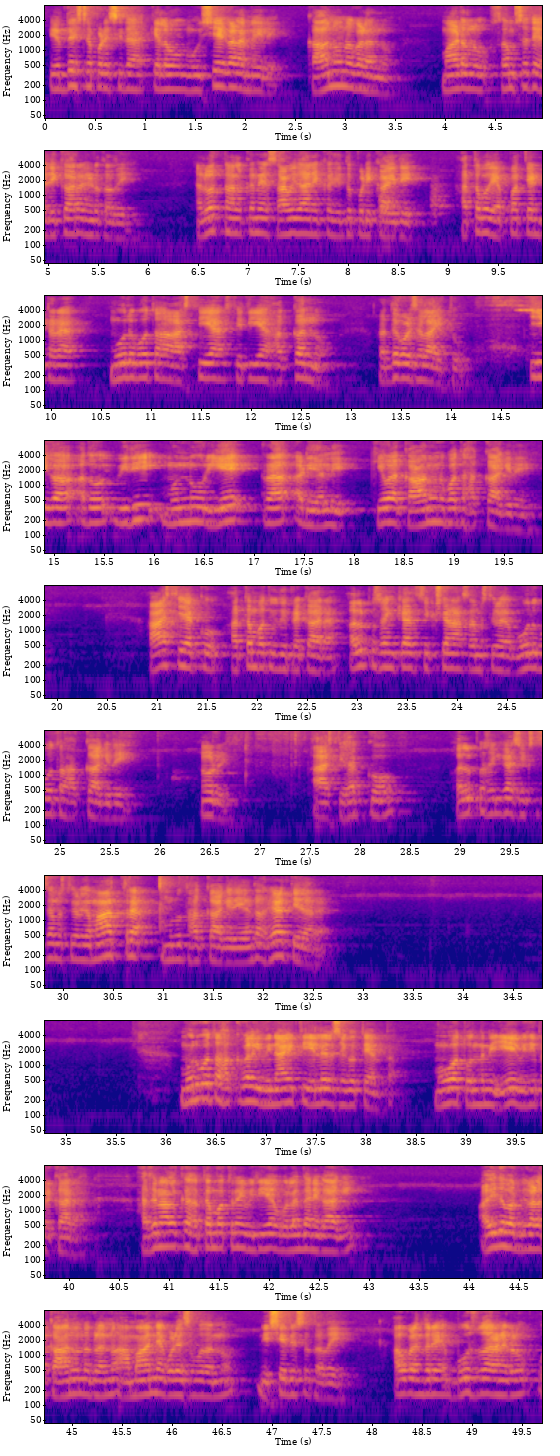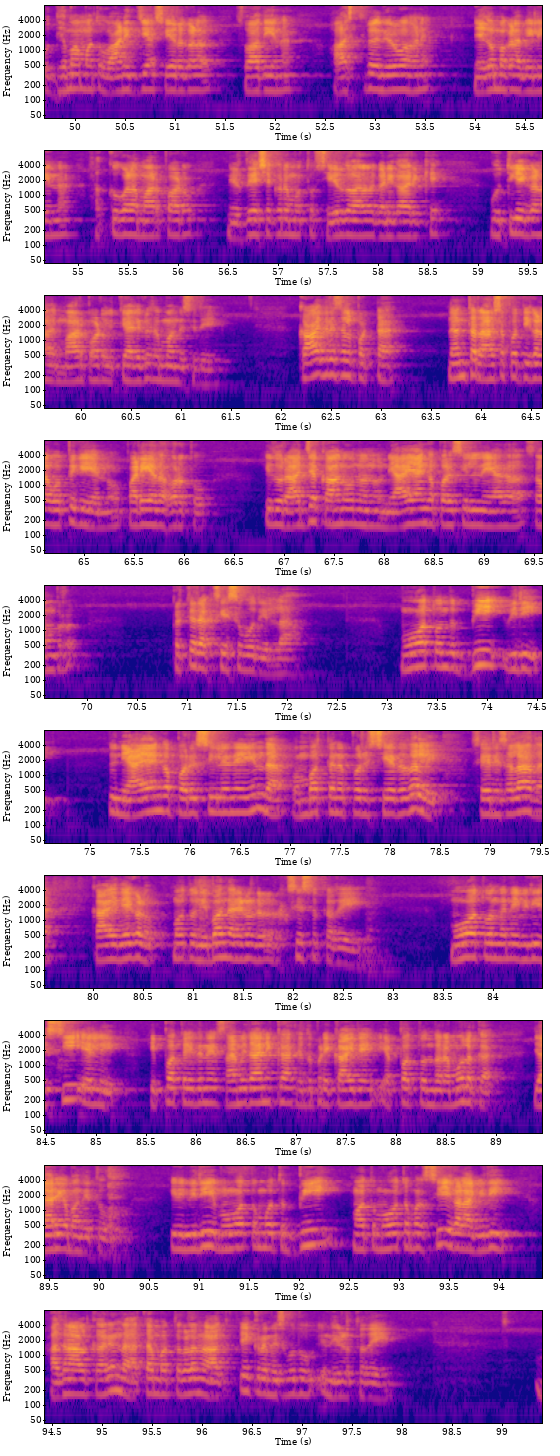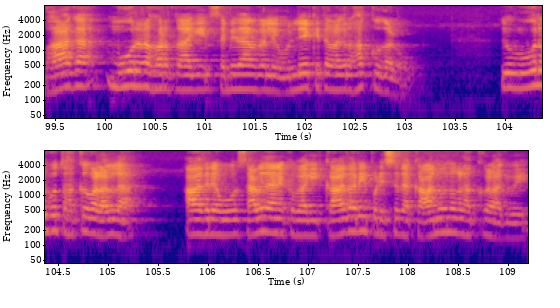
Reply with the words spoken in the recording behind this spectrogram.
ನಿರ್ದಿಷ್ಟಪಡಿಸಿದ ಕೆಲವು ವಿಷಯಗಳ ಮೇಲೆ ಕಾನೂನುಗಳನ್ನು ಮಾಡಲು ಸಂಸದೆ ಅಧಿಕಾರ ನೀಡುತ್ತದೆ. ನಲವತ್ನಾಲ್ಕನೇ ಸಾಂವಿಧಾನಿಕ ತಿದ್ದುಪಡಿ ಕಾಯ್ದೆ ಹತ್ತೊಂಬತ್ತು ಎಪ್ಪತ್ತೆಂಟರ ಮೂಲಭೂತ ಆಸ್ತಿಯ ಸ್ಥಿತಿಯ ಹಕ್ಕನ್ನು ರದ್ದುಗೊಳಿಸಲಾಯಿತು. ಈಗ ಅದು ವಿಧಿ ಮುನ್ನೂರು ಎ ರ ಅಡಿಯಲ್ಲಿ ಕೇವಲ ಕಾನೂನುಬದ್ಧ ಹಕ್ಕಾಗಿದೆ. ಆಸ್ತಿ ಹಕ್ಕು ಹತ್ತೊಂಬತ್ತು ವಿಧಿ ಪ್ರಕಾರ ಅಲ್ಪಸಂಖ್ಯಾತ ಶಿಕ್ಷಣ ಸಂಸ್ಥೆಗಳ ಮೂಲಭೂತ ಹಕ್ಕಾಗಿದೆ. ನೋಡ್ರಿ. ಆಸ್ತಿ ಹಕ್ಕು ಅಲ್ಪಸಂಖ್ಯಾತ ಶಿಕ್ಷಣ ಸಂಸ್ಥೆಗಳಿಗೆ ಮಾತ್ರ ಮೂಲಭೂತ ಹಕ್ಕಾಗಿದೆ ಅಂತ ಹೇಳ್ತಿದ್ದಾರೆ. ಮೂಲಭೂತ ಹಕ್ಕುಗಳಿಗೆ ವಿನಾಯಿತಿ ಎಲ್ಲೆಲ್ಲಿ ಸಿಗುತ್ತೆ ಅಂತ. ಮೂವತ್ತೊಂದನೇ ಎ ವಿಧಿ ಪ್ರಕಾರ ಹದಿನಾಲ್ಕು ಹತ್ತೊಂಬತ್ತನೇ ವಿಧಿಯ ಉಲ್ಲಂಘನೆಗಾಗಿ ಐದು ವರ್ಗಗಳ ಕಾನೂನುಗಳನ್ನು ಅಮಾನ್ಯಗೊಳಿಸುವುದನ್ನು ನಿಷೇಧಿಸುತ್ತದೆ. ಅವುಗಳೆಂದರೆ ಭೂ ಸುಧಾರಣೆಗಳು, ಉದ್ಯಮ ಮತ್ತು ವಾಣಿಜ್ಯ, ಷೇರುಗಳ ಸ್ವಾಧೀನ, ಆಸ್ತಿಗಳ ನಿರ್ವಹಣೆ, ನಿಗಮಗಳ ವಿಲೀನ, ಹಕ್ಕುಗಳ ಮಾರ್ಪಾಡು, ನಿರ್ದೇಶಕರು ಮತ್ತು ಷೇರುದಾರರ ಗಣಿಗಾರಿಕೆ, ಗುತ್ತಿಗೆಗಳ ಮಾರ್ಪಾಡು ಇತ್ಯಾದಿಗಳು ಸಂಬಂಧಿಸಿದೆ. ಕಾಯ್ದಿರಿಸಲ್ಪಟ್ಟ ನಂತರ ರಾಷ್ಟ್ರಪತಿಗಳ ಒಪ್ಪಿಗೆಯನ್ನು ಪಡೆಯದ ಹೊರತು ಇದು ರಾಜ್ಯ ಕಾನೂನನ್ನು ನ್ಯಾಯಾಂಗ ಪರಿಶೀಲನೆಯಾದ ಸಂಪ್ರ, ಪ್ರತಿರಕ್ಷಿಸುವುದಿಲ್ಲ. ಮೂವತ್ತೊಂದು ಬಿ ವಿಧಿ. ಇದು ನ್ಯಾಯಾಂಗ ಪರಿಶೀಲನೆಯಿಂದ ಒಂಬತ್ತನೇ ಪರಿಚ್ಛೇದದಲ್ಲಿ ಸೇರಿಸಲಾದ ಕಾಯ್ದೆಗಳು ಮತ್ತು ನಿಬಂಧನೆಗಳನ್ನು ರಕ್ಷಿಸುತ್ತದೆ. ಮೂವತ್ತೊಂದನೇ ವಿಧಿ ಸಿ ಯಲ್ಲಿ ಇಪ್ಪತ್ತೈದನೇ ಸಾಂವಿಧಾನಿಕ ತಿದ್ದುಪಡಿ ಕಾಯ್ದೆ ಎಪ್ಪತ್ತೊಂದರ ಮೂಲಕ ಜಾರಿಗೆ ಬಂದಿತು. ಇದು ವಿಧಿ ಮೂವತ್ತೊಂಬತ್ತು ಬಿ ಮತ್ತು ಮೂವತ್ತೊಂಬತ್ತು ಸಿಗಳ ವಿಧಿ ಹದಿನಾಲ್ಕರಿಂದ ಹತ್ತೊಂಬತ್ತುಗಳನ್ನು ಅತಿಕ್ರಮಿಸುವುದು ಎಂದು ಹೇಳುತ್ತದೆ. ಭಾಗ ಮೂರರ ಹೊರತಾಗಿ ಸಂವಿಧಾನದಲ್ಲಿ ಉಲ್ಲೇಖಿತವಾಗಿರುವ ಹಕ್ಕುಗಳು. ಇವು ಮೂಲಭೂತ ಹಕ್ಕುಗಳಲ್ಲ, ಆದರೆ ಅವು ಸಾಂವಿಧಾನಿಕವಾಗಿ ಕಾದಾರಿಪಡಿಸಿದ ಕಾನೂನುಗಳ ಹಕ್ಕುಗಳಾಗಿವೆ.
